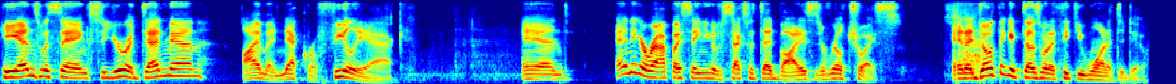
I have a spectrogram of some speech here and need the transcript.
He ends with saying, "So you're a dead man? I'm a necrophiliac." And ending a rap by saying you have sex with dead bodies is a real choice. And I don't think it does what I think you want it to do.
